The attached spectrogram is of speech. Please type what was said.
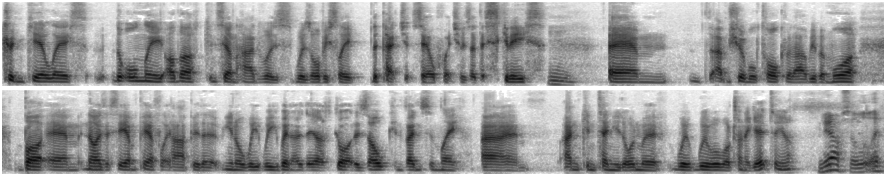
couldn't care less. The only other concern I had was was obviously the pitch itself, which was a disgrace. Mm. Um, I'm sure we'll talk about that a wee bit more. But um, no, as I say, I'm perfectly happy that you know we, we went out there, got a result convincingly. Um, and continued on where we were trying to get to. You know. Yeah, absolutely.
